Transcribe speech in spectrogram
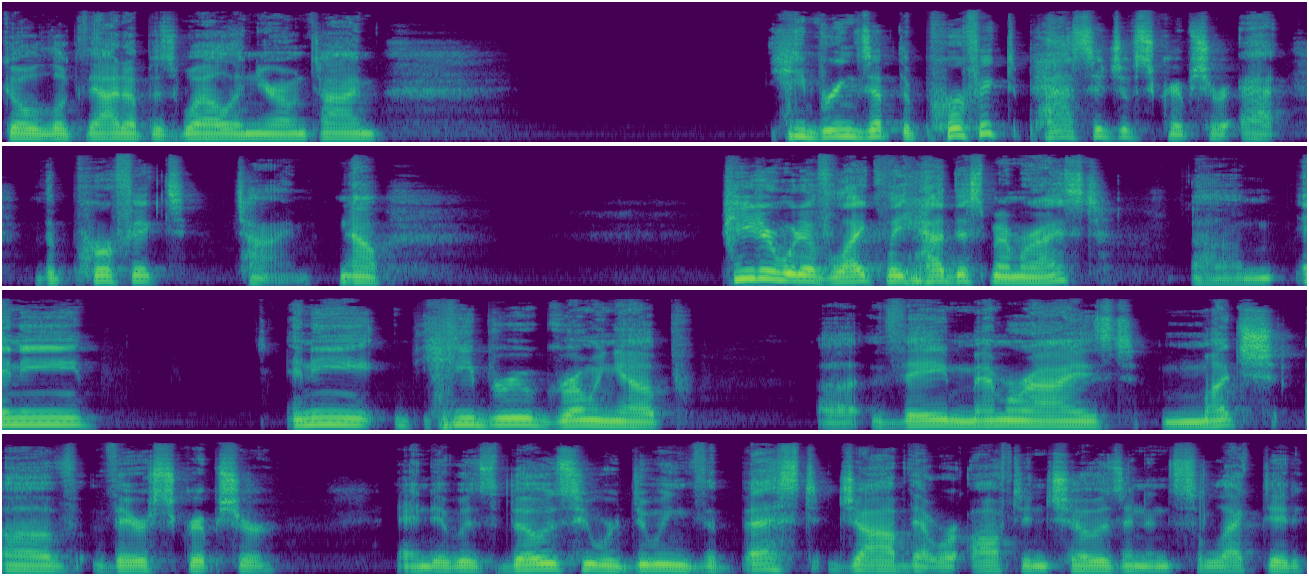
go look that up as well in your own time. He brings up the perfect passage of scripture at the perfect time. Now, Peter would have likely had this memorized. Um, any any Hebrew growing up, uh, they memorized much of their scripture. And it was those who were doing the best job that were often chosen and selected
